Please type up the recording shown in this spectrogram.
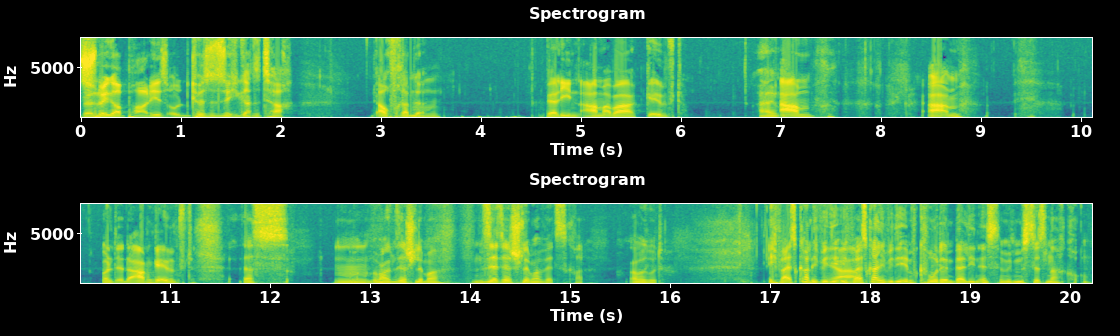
Swinger-Partys und küssen sich den ganzen Tag. Auch Fremde. Mhm. Berlin, arm, aber geimpft. Ähm, Arm, arm und in Arm geimpft. Das Mhm. war ein sehr schlimmer, ein sehr, sehr schlimmer Witz gerade. Aber gut. Ich weiß gar nicht, wie die, Ja. ich weiß gar nicht, wie die Impfquote in Berlin ist. Ich müsste jetzt nachgucken.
